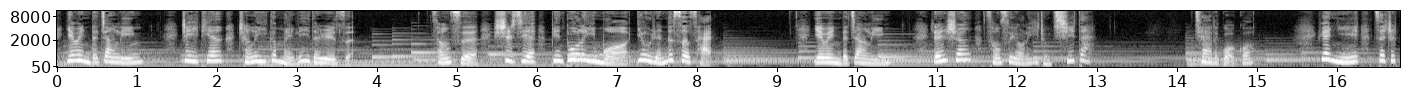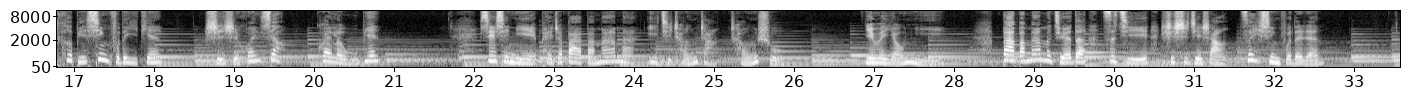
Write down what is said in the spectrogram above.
因为你的降临，这一天成了一个美丽的日子。从此，世界便多了一抹诱人的色彩。因为你的降临，人生从此有了一种期待。亲爱的果果，愿你在这特别幸福的一天，时时欢笑，快乐无边。谢谢你陪着爸爸妈妈一起成长成熟，因为有你。爸爸妈妈觉得自己是世界上最幸福的人，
